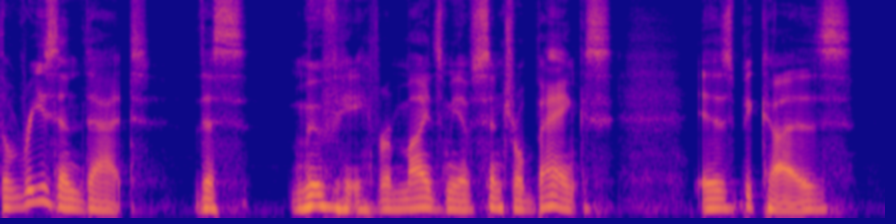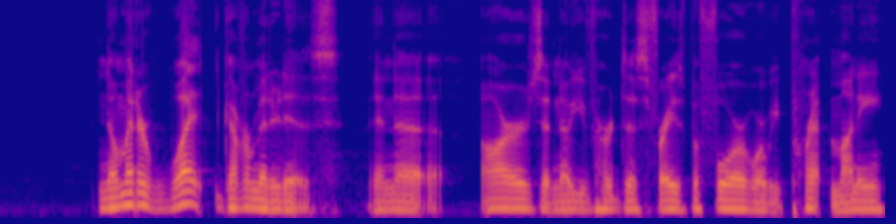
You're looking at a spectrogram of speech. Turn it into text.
the reason that this movie reminds me of central banks is because no matter what government it is, and uh, ours, I know you've heard this phrase before where we print money,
